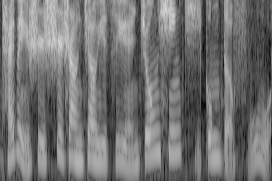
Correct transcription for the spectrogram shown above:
台北市视障教育资源中心提供的服务。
